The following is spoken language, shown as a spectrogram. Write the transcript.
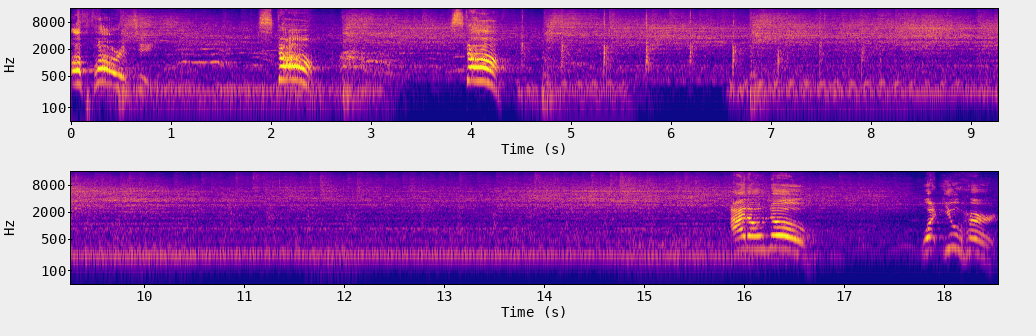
Authority. Stop! Stop! I don't know what you heard,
